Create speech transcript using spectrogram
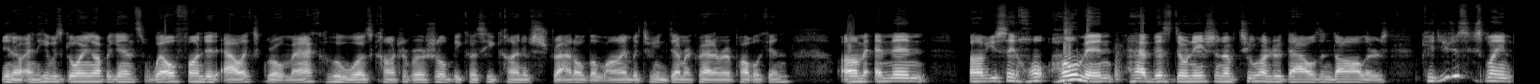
you know, and he was going up against well-funded Alex Gromack, who was controversial because he kind of straddled the line between Democrat and Republican. Um, and then um, you said Hoehmann had this donation of two hundred thousand dollars. Could you just explain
